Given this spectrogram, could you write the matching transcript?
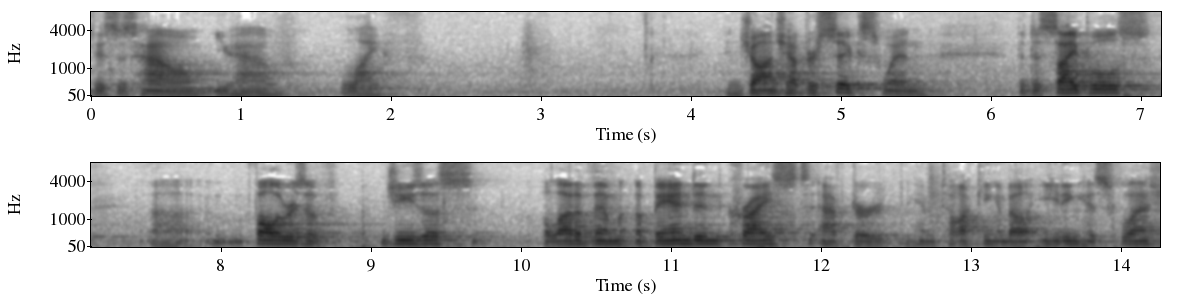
This is how you have life. In John chapter 6, when the disciples, uh, followers of Jesus, a lot of them abandoned Christ after him talking about eating his flesh.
